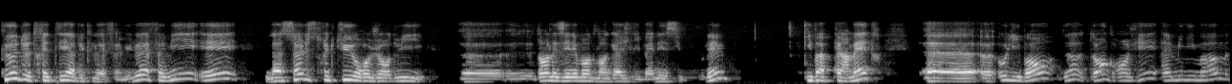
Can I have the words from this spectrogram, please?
que de traiter avec le FMI. Le FMI est la seule structure aujourd'hui dans les éléments de langage libanais, si vous voulez, qui va permettre au Liban d'engranger un minimum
